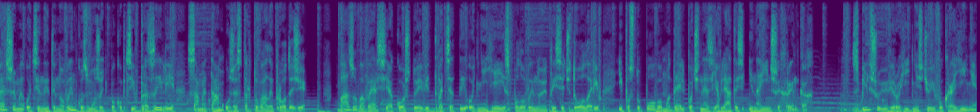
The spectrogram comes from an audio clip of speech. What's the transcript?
Першими оцінити новинку зможуть покупці в Бразилії, саме там уже стартували продажі. Базова версія коштує від 21,5 тисяч доларів, і поступово модель почне з'являтись і на інших ринках. З більшою вірогідністю і в Україні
